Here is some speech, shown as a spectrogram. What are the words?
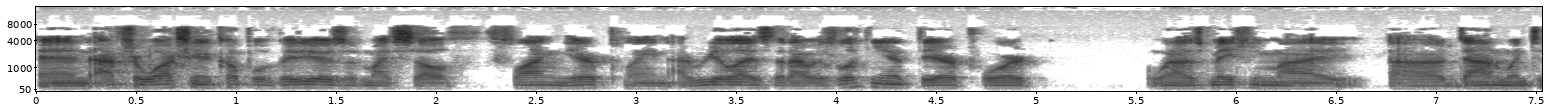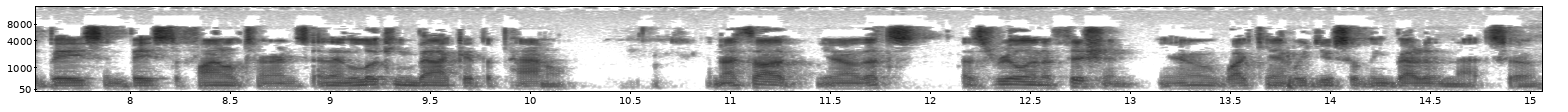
And after watching a couple of videos of myself flying the airplane, I realized that I was looking at the airport when I was making my uh, downwind to base and base to final turns, and then looking back at the panel. And I thought, you know, that's that's real inefficient. You know, why can't we do something better than that? So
